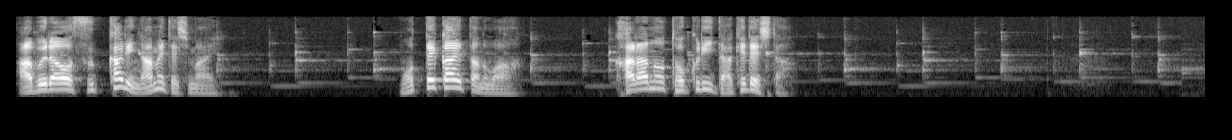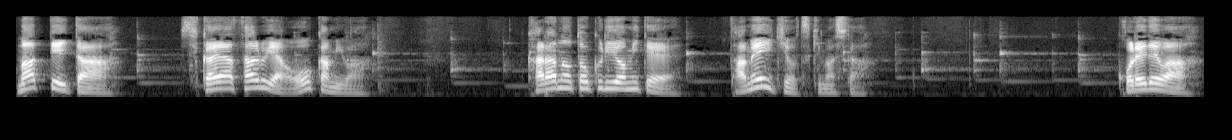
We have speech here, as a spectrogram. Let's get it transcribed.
油をすっかり舐めてしまい、持って帰ったのは空のとくりだけでした。待っていた鹿や猿や狼は、空のとくりを見てため息をつきました。これでは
